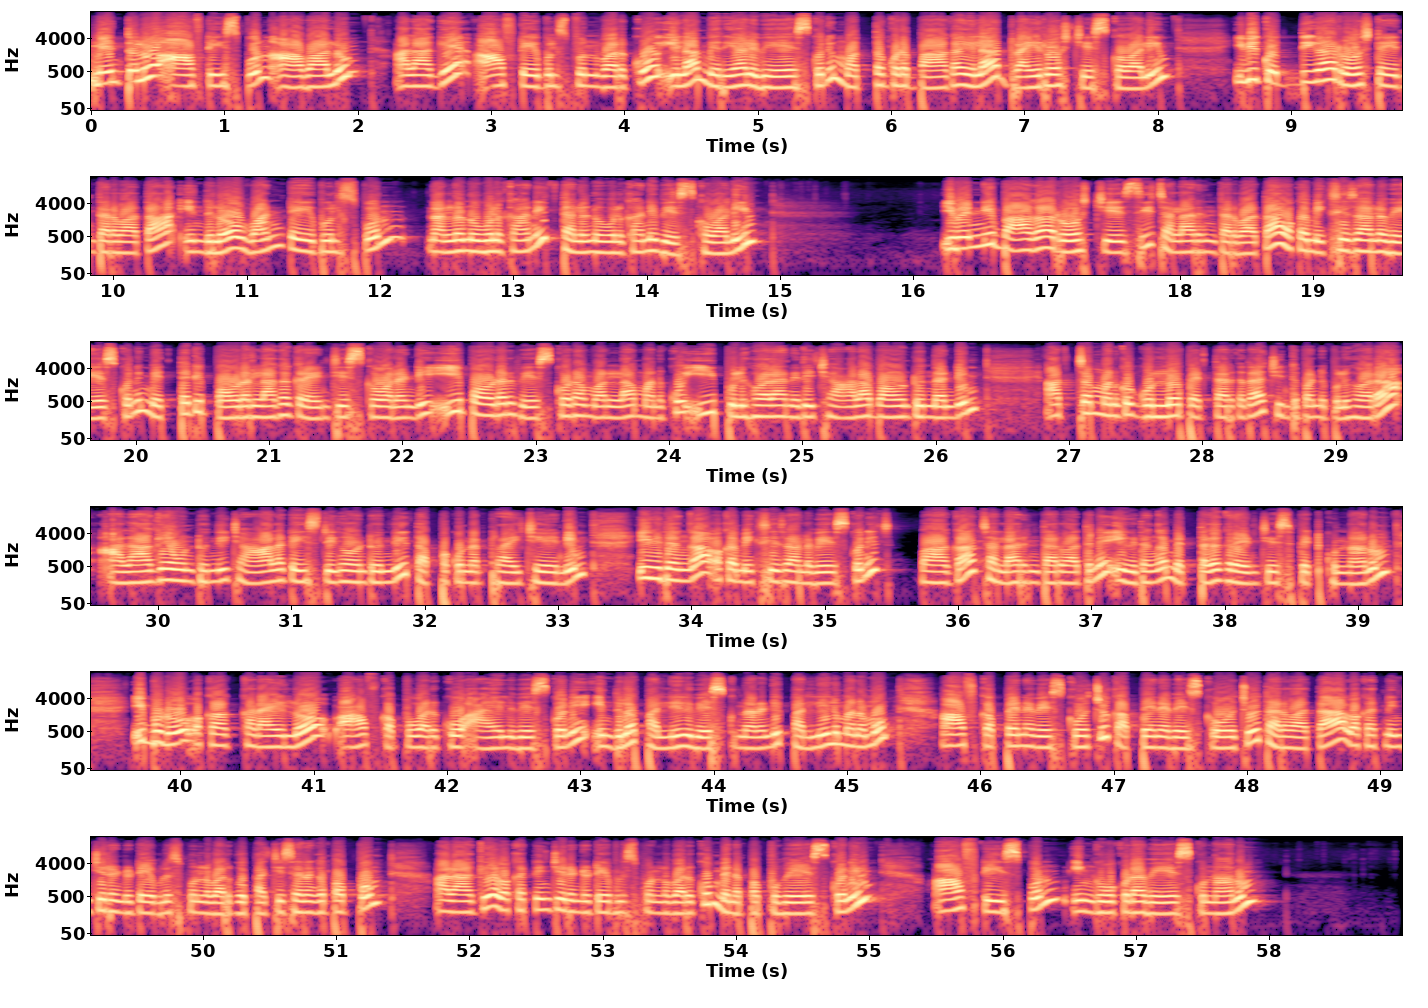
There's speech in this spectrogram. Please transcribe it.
మెంతులు హాఫ్ టీ స్పూన్ ఆవాలు. అలాగే హాఫ్ టేబుల్ స్పూన్ వరకు ఇలా మిరియాలు వేసుకొని మొత్తం కూడా బాగా ఇలా డ్రై రోస్ట్ చేసుకోవాలి. ఇవి కొద్దిగా రోస్ట్ అయిన తర్వాత ఇందులో వన్ టేబుల్ స్పూన్ నల్ల నువ్వులు కానీ తెల్ల నువ్వులు కానీ వేసుకోవాలి. ఇవన్నీ బాగా రోస్ట్ చేసి చల్లారిన తర్వాత ఒక మిక్సీ జార్లో వేసుకొని మెత్తటి పౌడర్ లాగా గ్రైండ్ చేసుకోవాలండి. ఈ పౌడర్ వేసుకోవడం వల్ల మనకు ఈ పులిహోర అనేది చాలా బాగుంటుందండి. అచ్చం మనకు గుళ్ళో పెడతారు కదా చింతపండు పులిహోర. అలాగే ఉంటుంది చాలా టేస్టీగా ఉంటుంది. తప్పకుండా ట్రై చేయండి. ఈ విధంగా ఒక మిక్సీ జార్లో వేసుకొని బాగా చల్లారిన తర్వాతనే ఈ విధంగా మెత్తగా గ్రైండ్ చేసి పెట్టుకున్నాను. ఇప్పుడు ఒక కడాయిలో హాఫ్ కప్పు వరకు ఆయిల్ వేసుకొని ఇందులో పల్లీలు వేసుకున్నానండి. పల్లీలు మనము హాఫ్ కప్ అయినా వేసుకోవచ్చు కప్ అయినా వేసుకోవచ్చు. తర్వాత ఒకటి నుంచి రెండు టేబుల్ స్పూన్ల వరకు పచ్చిశనగపప్పు అలాగే ఒకటి నుంచి రెండు టేబుల్ స్పూన్ల వరకు మినపప్పు వేసుకొని హాఫ్ టీ స్పూన్ ఇంగువ కూడా వేసుకున్నాను.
